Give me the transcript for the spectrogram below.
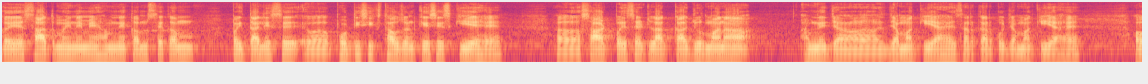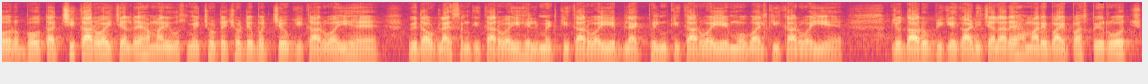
गए सात महीने में हमने कम से कम पैंतालीस से फोर्टी सिक्स थाउज़ेंड केसेस किए हैं। साठ पैंसठ लाख का जुर्माना हमने जमा किया है, सरकार को जमा किया है। और बहुत अच्छी कार्रवाई चल रही है हमारी, उसमें छोटे छोटे बच्चों की कार्रवाई है विदाउट लाइसेंस की कार्रवाई हेलमेट की कार्रवाई है ब्लैक फ़िल्म की कार्रवाई है मोबाइल की कार्रवाई है। जो दारू पी के गाड़ी चला रहे हमारे बाईपास पे रोज़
